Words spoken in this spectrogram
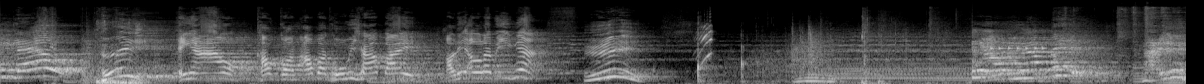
อีกแล้ว เฮ้ย ไอ้งาวเขาก่อนเอาปลาทูวิชาไป เอานี้เอาอะไรไปอีกเนี่ย เฮ้ยไห น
